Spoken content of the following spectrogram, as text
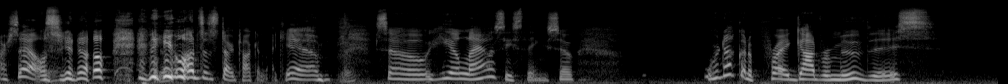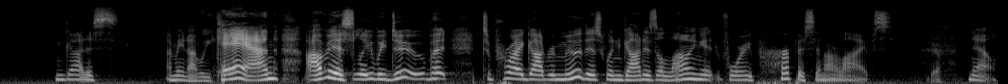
ourselves, you know, and He wants us to start talking like Him. So He allows these things. So we're not going to pray, God, remove this. And God is, I mean, we can, obviously we do, but to pray, God, remove this when God is allowing it for a purpose in our lives. Yeah. Now,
